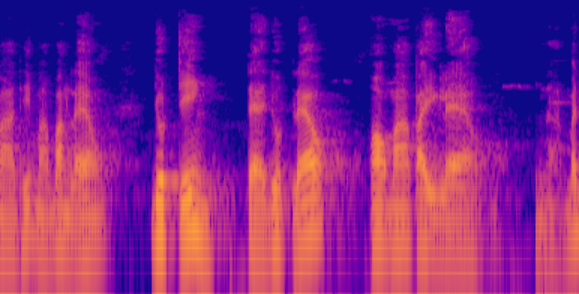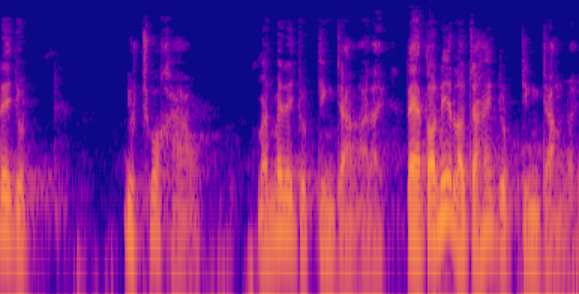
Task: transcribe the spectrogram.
มาธิมาบ้างแล้ว หยุดจริง แต่หยุดแล้วออกมาไปอีกแล้วนะไม่ได้หยุดหยุดชั่วข่าว มันไม่ได้หยุดจริงจังอะไร แต่ตอนนี้เราจะให้หยุดจริงจังเลย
